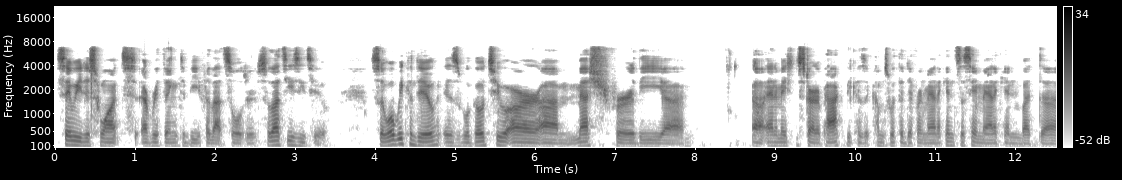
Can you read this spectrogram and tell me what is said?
Say we just want everything to be for that soldier. So that's easy too. So what we can do is we'll go to our um, mesh for the uh, uh, animation starter pack because it comes with a different mannequin. It's the same mannequin but uh,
